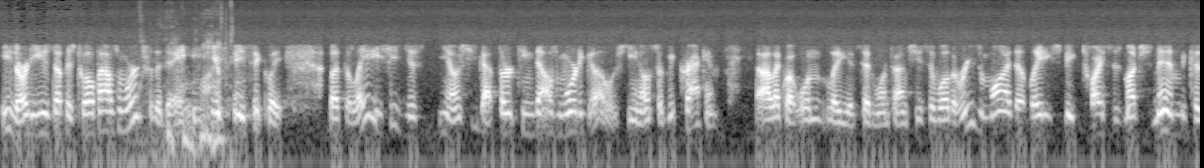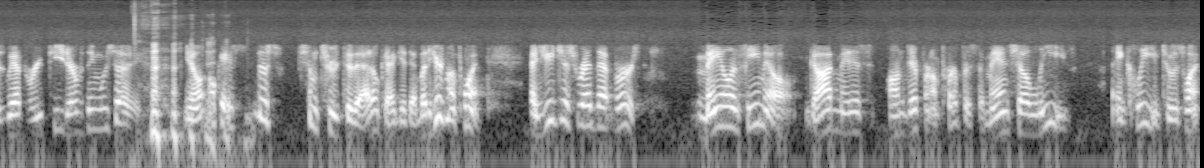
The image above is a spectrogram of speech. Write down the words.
He's already used up his twelve thousand words for the day, right. basically. But the lady, she's just, you know, she's got thirteen thousand more to go. You know, so get cracking. I like what one lady had said one time. She said, "Well, the reason why that ladies speak twice as much as men because we have to repeat everything we say." you know, okay, so there's some truth to that. Okay, I get that. But here's my point: as you just read that verse, male and female, God made us on different on purpose. A man shall leave and cleave to his wife.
